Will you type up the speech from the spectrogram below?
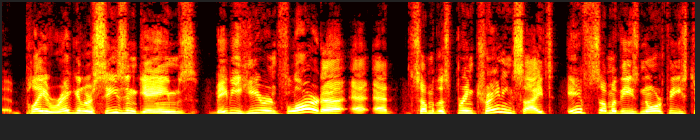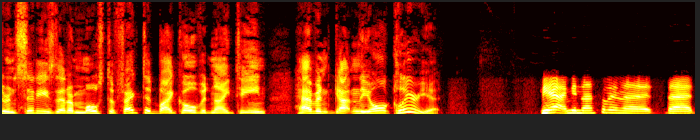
uh, play regular season games, maybe here in Florida at, at some of the spring training sites, if some of these northeastern cities that are most affected by COVID nineteen haven't gotten the all clear yet. Yeah, I mean that's something that that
